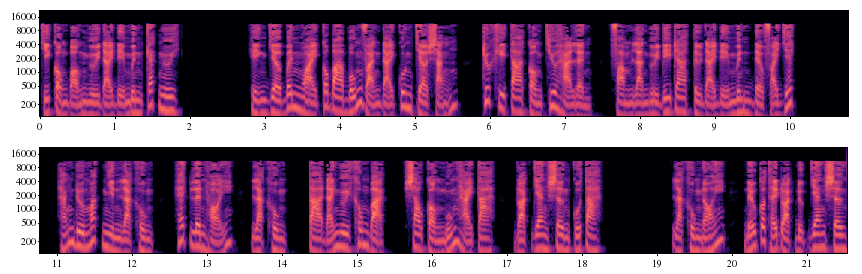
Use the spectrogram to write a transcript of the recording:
chỉ còn bọn người đại địa minh các ngươi. Hiện giờ bên ngoài có ba bốn vạn đại quân chờ sẵn, trước khi ta còn chưa hạ lệnh, phàm là người đi ra từ đại địa minh đều phải giết. Hắn đưa mắt nhìn Lạc Hùng, hét lên hỏi, Lạc Hùng, ta đã ngươi không bạc, sao còn muốn hại ta, đoạt Giang Sơn của ta? Lạc Hùng nói, nếu có thể đoạt được Giang Sơn,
